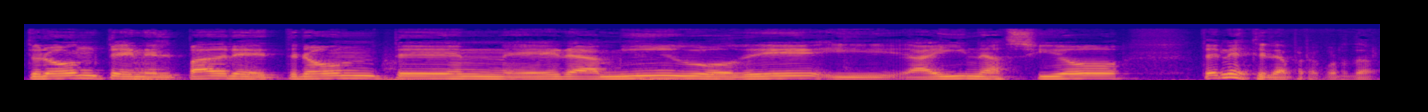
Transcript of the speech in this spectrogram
Tronten, el padre de Tronten, era amigo de y ahí nació. Tenés tela para cortar,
